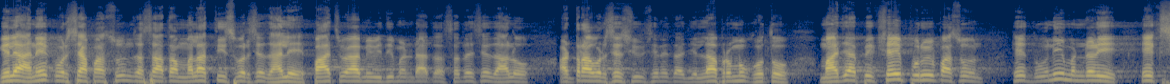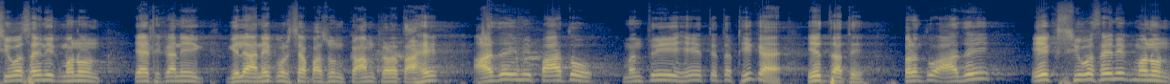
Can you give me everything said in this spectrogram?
गेल्या अनेक वर्षापासून जसं आता मला तीस वर्ष झाले पाच वेळा मी विधिमंडळाचा सदस्य झालो अठरा वर्ष शिवसेनेचा जिल्हा प्रमुख होतो. माझ्यापेक्षाही पूर्वीपासून हे दोन्ही मंडळी एक शिवसैनिक म्हणून या ठिकाणी गेल्या अनेक वर्षापासून काम करत आहे. आजही मी पाहतो मंत्री हे ते तर ठीक आहे येत जाते. परंतु आजही एक शिवसैनिक म्हणून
